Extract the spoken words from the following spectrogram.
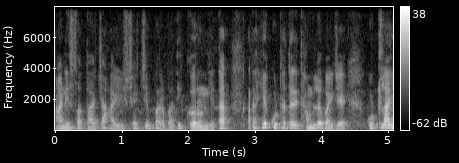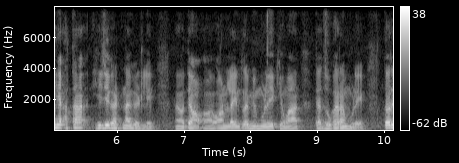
आणि स्वतःच्या आयुष्याची बर्बादी करून घेतात. आता हे कुठंतरी थांबलं पाहिजे. कुठलाही आता ही जी घटना घडली त्या ऑनलाईन रमीमुळे किंवा त्या जुगारामुळे तर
